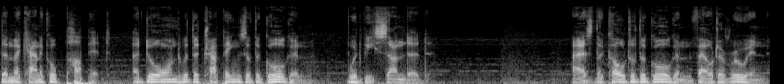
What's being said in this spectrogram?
the mechanical puppet adorned with the trappings of the Gorgon would be sundered. As the cult of the Gorgon fell to ruin,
